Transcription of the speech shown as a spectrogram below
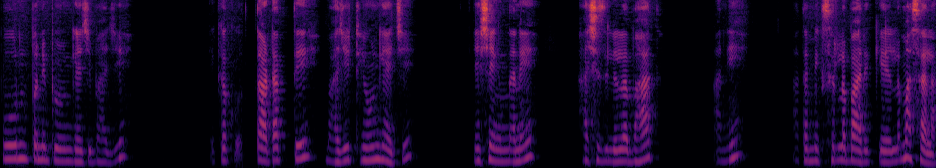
पूर्णपणे पिळून घ्यायची भाजी. एका ताटात ते भाजी ठेवून घ्यायची. हे शेंगदाणे हा शिजलेला भात आणि आता मिक्सरला बारीक केलेला मसाला.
